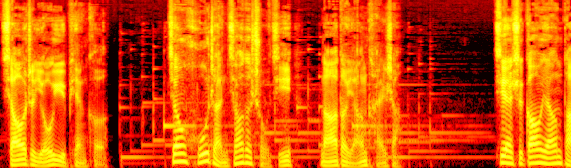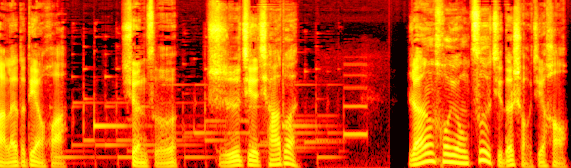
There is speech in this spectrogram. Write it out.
乔治犹豫片刻。将胡展娇的手机拿到阳台上，见是高阳打来的电话，选择直接掐断，然后用自己的手机号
